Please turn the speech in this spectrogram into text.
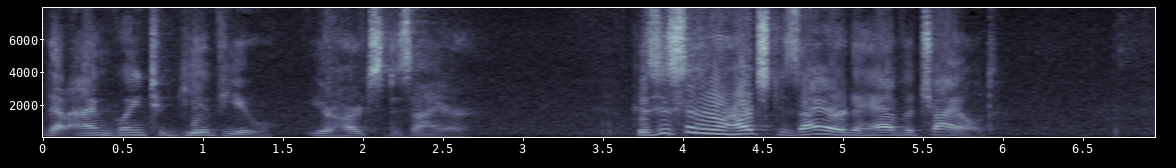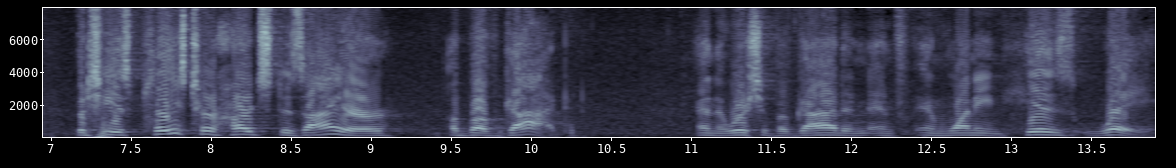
that I'm going to give you your heart's desire? Because this is her heart's desire to have a child. But she has placed her heart's desire above God and the worship of God and, and, and wanting His way.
